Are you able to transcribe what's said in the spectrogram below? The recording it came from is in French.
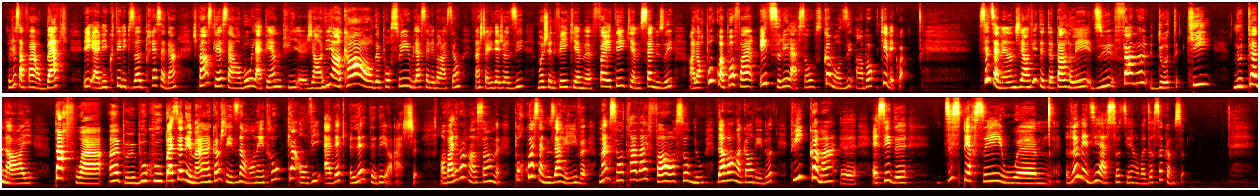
tu as juste à faire back et aller écouter l'épisode précédent. Je pense que ça en vaut la peine, puis euh, j'ai envie encore de poursuivre la célébration. Hein, je te l'ai déjà dit, moi je suis une fille qui aime fêter, qui aime s'amuser. Alors pourquoi pas faire étirer la sauce, comme on dit en bon québécois? Cette semaine, j'ai envie de te parler du fameux doute qui nous tenaille parfois, un peu, beaucoup, passionnément, comme je l'ai dit dans mon intro, quand on vit avec le TDAH. On va aller voir ensemble pourquoi ça nous arrive, même si on travaille fort sur nous, d'avoir encore des doutes, puis comment euh, essayer de disperser ou euh, remédier à ça, tiens, on va dire ça comme ça.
